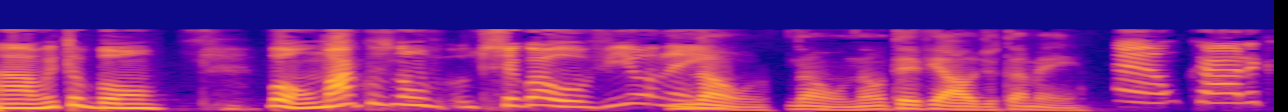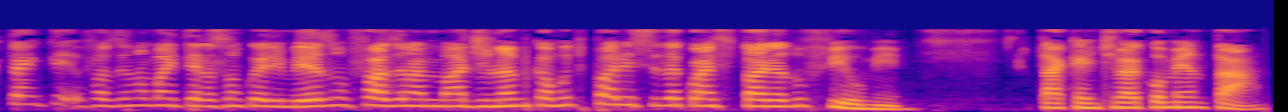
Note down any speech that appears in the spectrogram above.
Ah, muito bom. Bom, o Marcos não chegou a ouvir ou nem? Não, não, não teve áudio também. É um cara que está fazendo uma interação com ele mesmo, fazendo uma dinâmica muito parecida com a história do filme, tá? Que a gente vai comentar.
